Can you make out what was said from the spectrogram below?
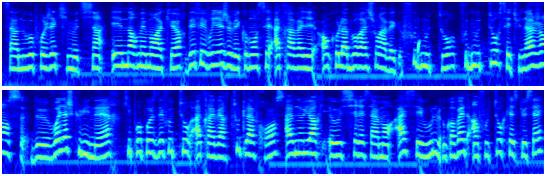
c'est un nouveau projet qui me tient énormément à cœur. Dès février, je vais commencer à travailler en collaboration avec Food Mood Tour. Food Mood Tour, c'est une agence de voyage culinaire qui propose des food tours à travers toute la France, à New York et aussi récemment à Séoul. Donc en fait, un food tour, qu'est-ce que c'est?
